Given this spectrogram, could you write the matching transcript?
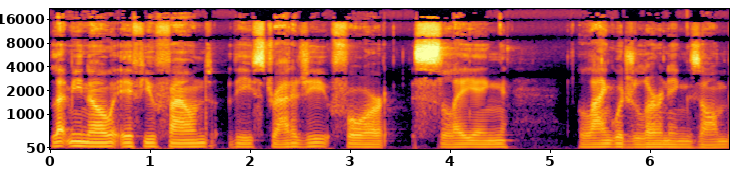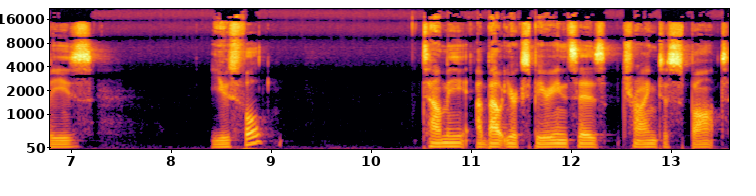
Let me know if you found the strategy for slaying language learning zombies useful? Tell me about your experiences trying to spot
